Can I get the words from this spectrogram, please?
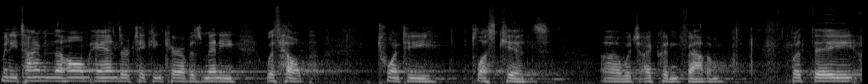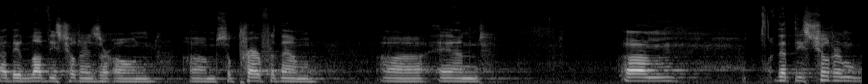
many times in the home, and they're taking care of as many with help 20 plus kids, uh, which I couldn't fathom. But they, uh, they love these children as their own. Um, so prayer for them, uh, and um, that these children,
